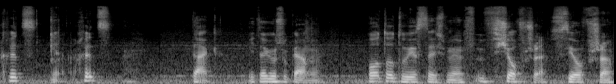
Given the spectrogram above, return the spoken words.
hyc, nie, hyc. Tak, i tego szukamy. Po to tu jesteśmy, w, Siofrze, w Siofrze.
